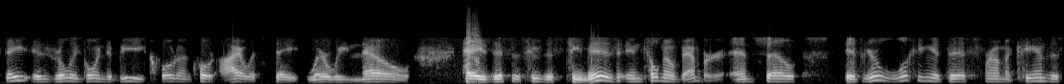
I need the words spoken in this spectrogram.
State is really going to be quote unquote Iowa State where we know, hey, this is who this team is until November. And so if you're looking at this from a Kansas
